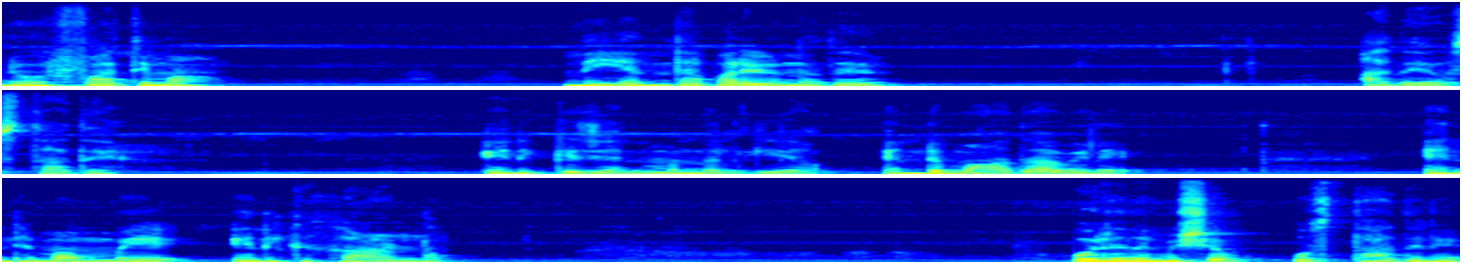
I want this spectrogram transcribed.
നൂർ ഫാത്തിമ നീ എന്താ പറയുന്നത്? അതെ ഉസ്താദെ എനിക്ക് ജന്മം നൽകിയ എന്റെ മാതാവിനെ എന്റെ മമ്മയെ എനിക്ക് കാണണം. ഒരു നിമിഷം ഉസ്താദിന്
